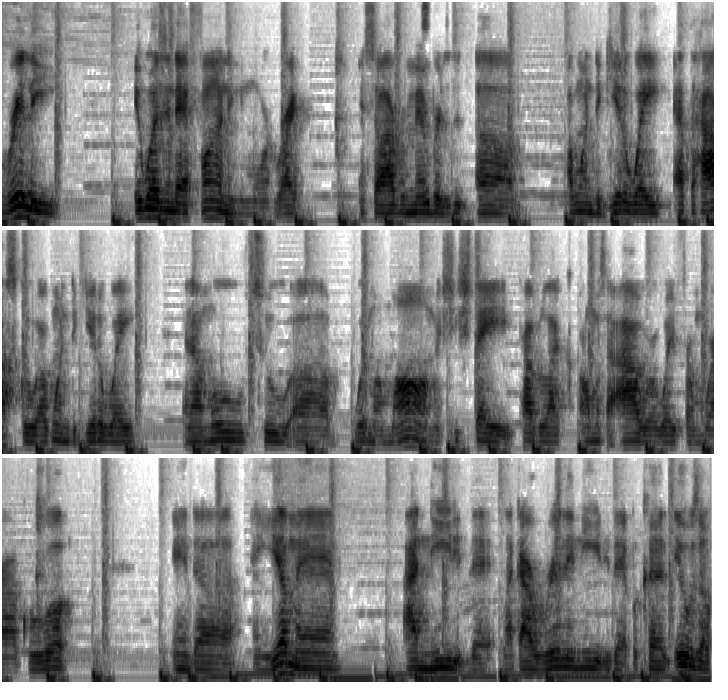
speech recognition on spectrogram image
really it wasn't that fun anymore, right? And so I remember uh, I wanted to get away after high school. I wanted to get away, and I moved to uh, with my mom, and she stayed probably like almost an hour away from where I grew up. And uh, and yeah, man, I needed that. Like I really needed that because it was a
